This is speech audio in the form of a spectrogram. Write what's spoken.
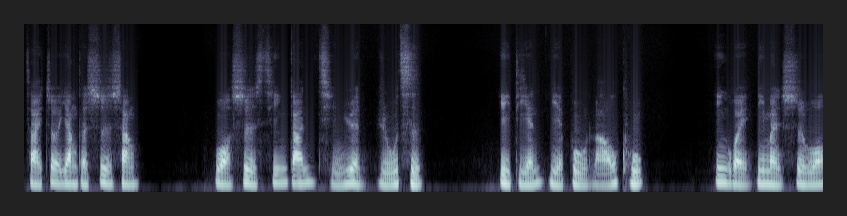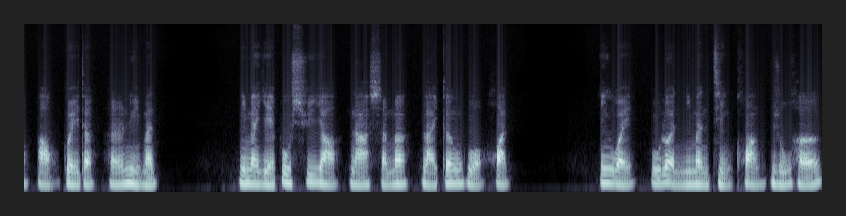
在这样的世上，我是心甘情愿如此，一点也不劳苦，因为你们是我宝贵的儿女们，你们也不需要拿什么来跟我换，因为。无论你们境况如何，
